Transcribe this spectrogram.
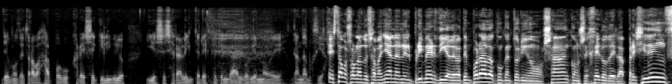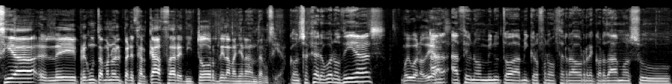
debemos de trabajar por buscar ese equilibrio y ese será el interés que tenga el Gobierno de, Andalucía. Estamos hablando esa mañana en el primer día de la temporada con Antonio San, consejero de la Presidencia. Le pregunta Manuel Pérez Alcázar, editor de La Mañana de Andalucía. Consejero, buenos días. Muy buenos días. hace unos minutos a micrófono cerrado recordamos su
